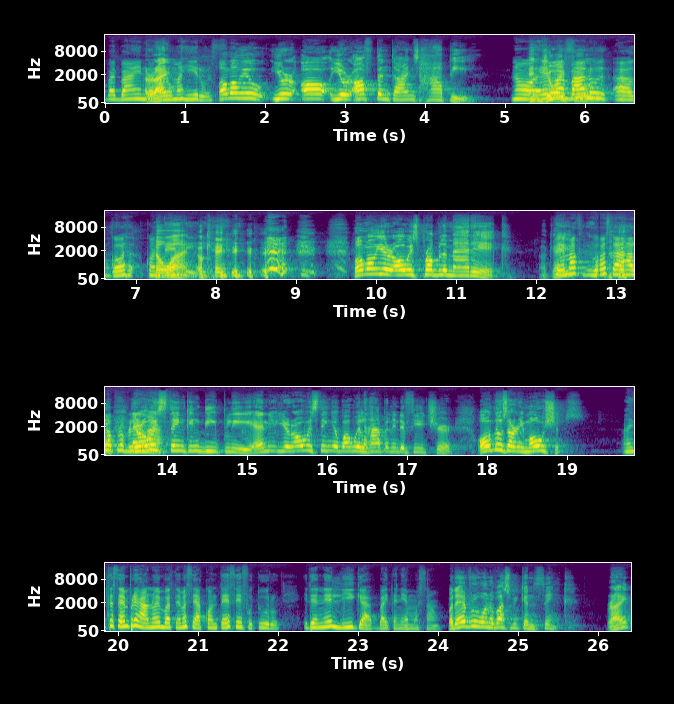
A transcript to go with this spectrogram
bye-bye All da right? maroma heroes. Who among you, you're, all, you're oftentimes happy? No, And joyful. balo uh, go. No one, okay? Who among you are always problematic? Okay? Ema gosta halo problema. You're always thinking deeply and you're always thinking what will happen in the future. All those are emotions. Sempre batema se acontece no futuro. E de ne liga vai ter emoção. But every one of us, we can think, right?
